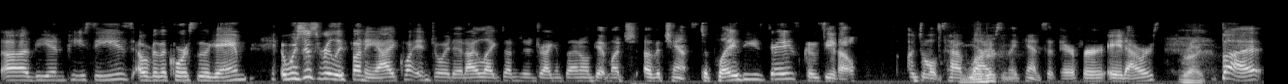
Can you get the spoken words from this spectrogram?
uh, the NPCs over the course of the game. It was just really funny. I quite enjoyed it. I like Dungeons and Dragons. I don't get much of a chance to play these days because, you know, adults have lives and they can't sit there for eight hours Right. but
